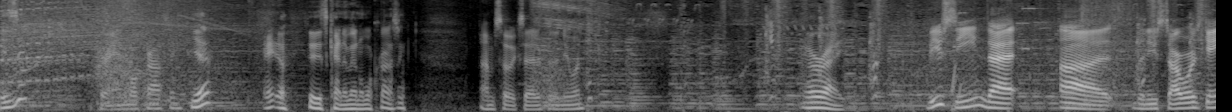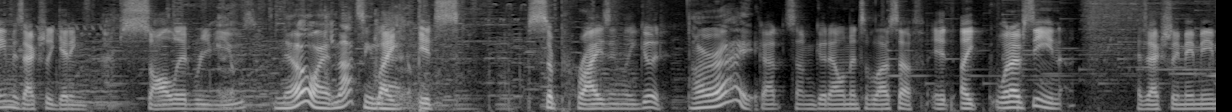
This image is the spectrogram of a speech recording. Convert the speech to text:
Is it? for Animal Crossing. Yeah, it is kind of Animal Crossing. I'm so excited for the new one. All right, Have you seen that uh, the new Star Wars game is actually getting solid reviews? no, I have not seen Like that. Like, it's surprisingly good. All right, Got some good elements of a lot of stuff. It like what I've seen has actually made me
